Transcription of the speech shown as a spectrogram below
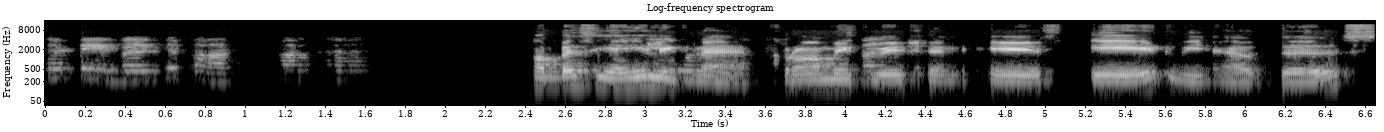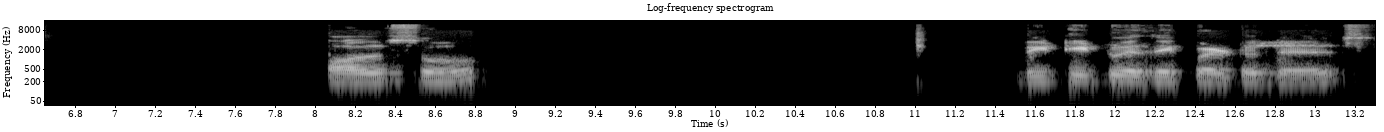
तो टेबल के पास हाँ बस यही लिखना है। From equation is eight we have this also vt2 is equal to this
